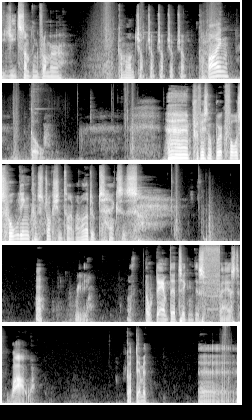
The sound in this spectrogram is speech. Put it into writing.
yeet something from her. Come on, chop, chop, chop, chop, chop. Combine. Go. Uh, professional workforce holding construction time. I wanna do taxes. Hmm. Really? Oh damn, they're taking this fast. Wow. God damn it. Uh,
